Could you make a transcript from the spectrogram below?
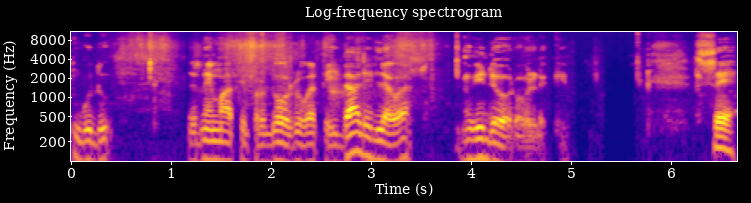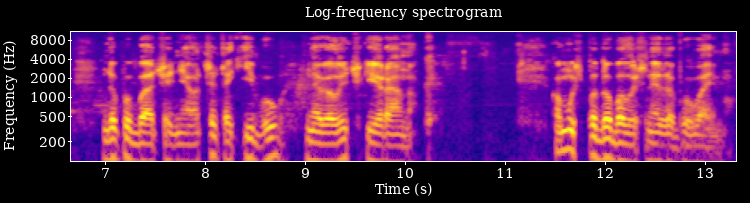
Буду знімати, продовжувати і далі для вас відеоролики. Все, до побачення. Оце такий був невеличкий ранок. Кому сподобалось, не забуваємо.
